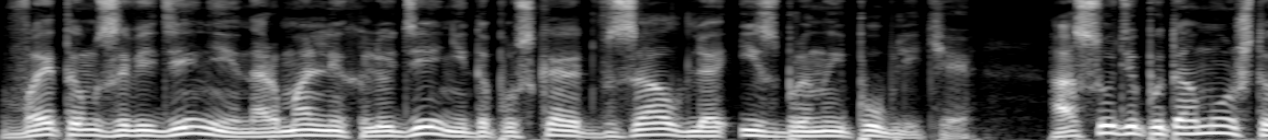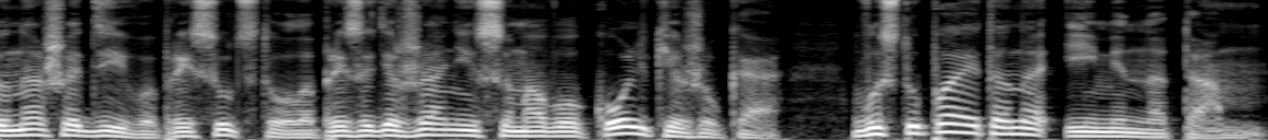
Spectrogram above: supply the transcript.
«В этом заведении нормальных людей не допускают в зал для избранной публики», а судя по тому, что наша дива присутствовала при задержании самого Кольки Жука, выступает она именно там.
